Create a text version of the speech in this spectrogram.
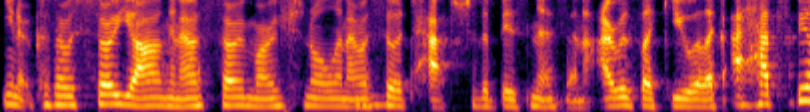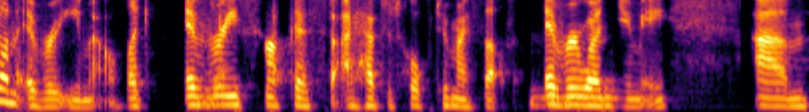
you know, because I was so young and I was so emotional and I was mm-hmm. so attached to the business. And I was like you were like, I had to be on every email, like every yeah. I had to talk to myself. Mm-hmm. Everyone knew me. Um,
